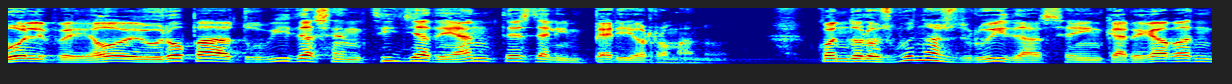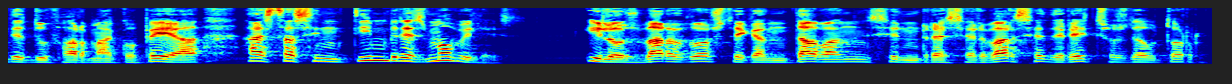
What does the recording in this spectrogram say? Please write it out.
Vuelve, oh Europa, a tu vida sencilla de antes del Imperio Romano, cuando los buenos druidas se encargaban de tu farmacopea hasta sin timbres móviles, y los bardos te cantaban sin reservarse derechos de autor.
